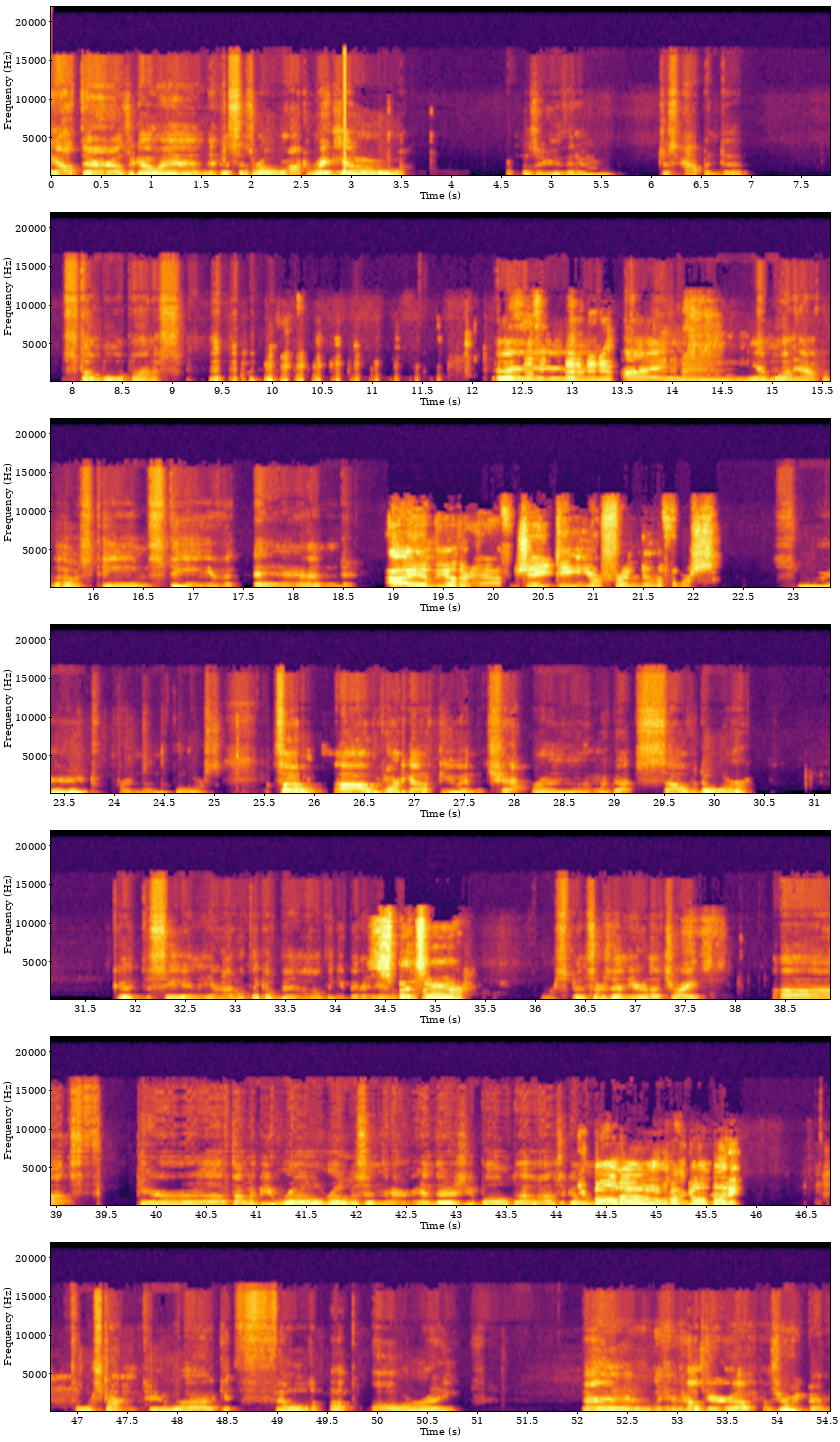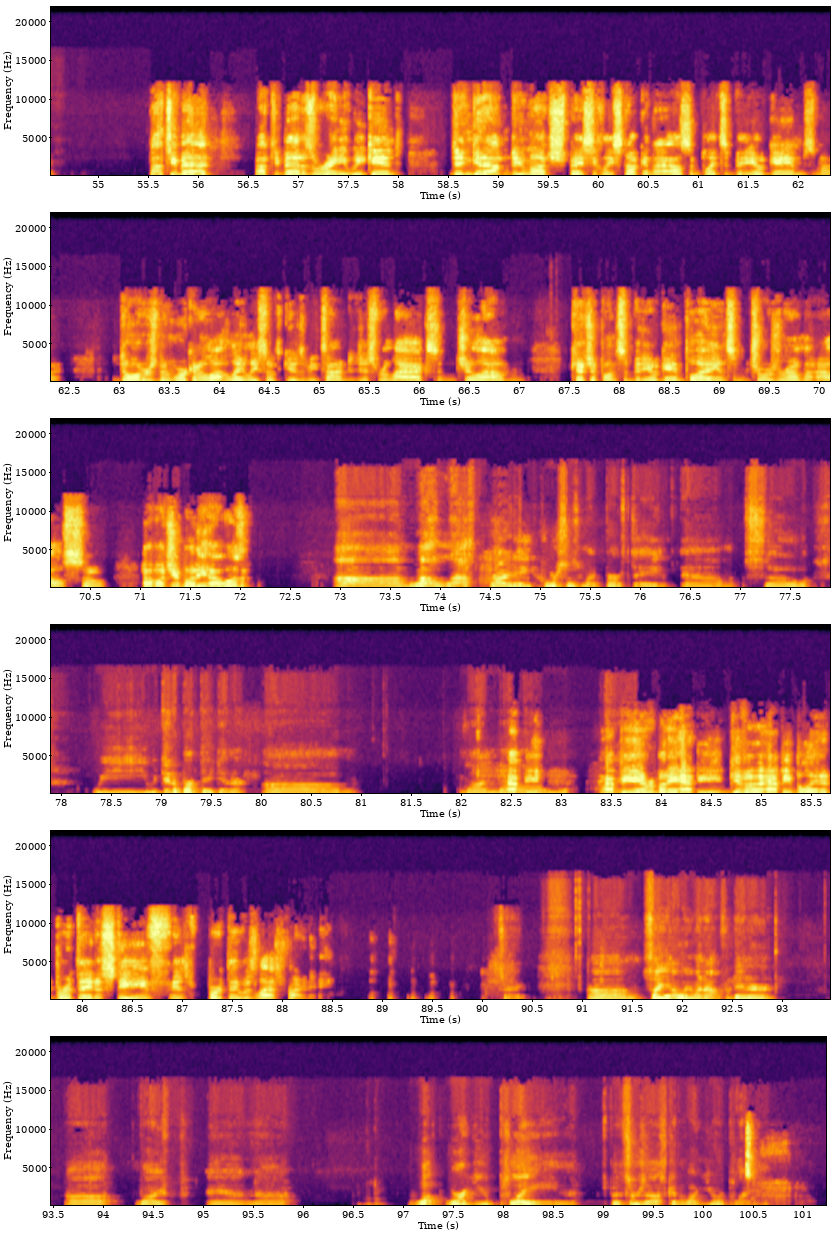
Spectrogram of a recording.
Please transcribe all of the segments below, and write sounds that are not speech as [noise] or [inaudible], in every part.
everybody out there. How's it going? This is Rebel Rock Radio. For those of you that who just happened to stumble upon us. [laughs] Nothing better to do. I am one half of the host team, Steve, and I am the other half, JD, your friend in the force. sweet friends in the force. So uh, we've already got a few in the chat room. We've got Salvador. Good to see you in here. I don't think I've been. I don't think you've been in here. Spencer. Or Spencer's in here. That's right. Uh, Scare, uh, that would be Roe. Roe is in there, and there's Ubaldo. How's it going, Ubaldo. To How's it going, buddy? So we're starting to uh, get filled up already. Oh man, how's your uh, how's your week been? Not too bad. Not too bad. It was a rainy weekend. Didn't get out and do much. Basically stuck in the house and played some video games. My daughter's been working a lot lately, so it gives me time to just relax and chill out and catch up on some video game play and some chores around the house. So how about you, buddy? How was it? Um, well, last Friday, of course, was my birthday. Um, so we we did a birthday dinner. Um, my mom. Happy- Happy everybody happy give a happy belated birthday to Steve. His birthday was last Friday. That's right. Um, so yeah, we went out for dinner, uh, wife, and uh, what were you playing? Spencer's asking what you were playing.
